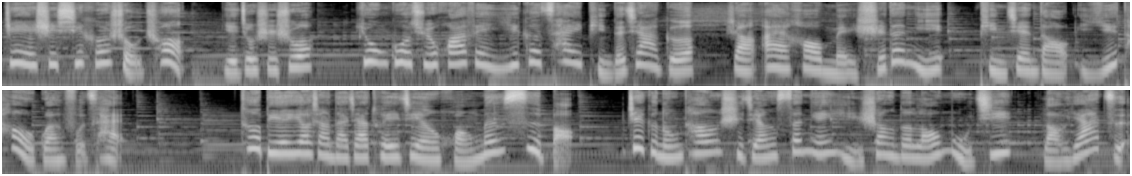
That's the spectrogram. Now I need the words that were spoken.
这也是西河首创。也就是说，用过去花费一个菜品的价格，让爱好美食的你品鉴到一套官府菜。特别要向大家推荐黄焖四宝，这个浓汤是将三年以上的老母鸡、老鸭子，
